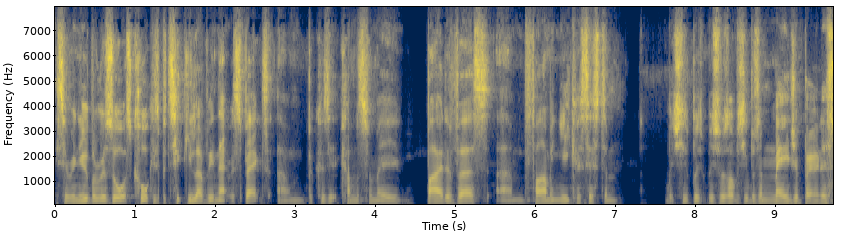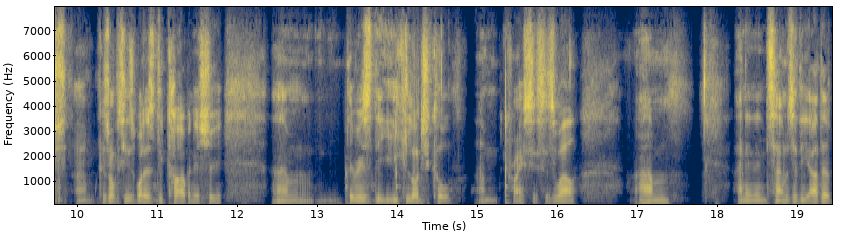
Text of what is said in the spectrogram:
it's a renewable resource. Cork is particularly lovely in that respect um, because it comes from a biodiverse um, farming ecosystem, which is which was obviously was a major bonus because um, obviously as well as the carbon issue, um, there is the ecological um, crisis as well. Um, and in terms of the other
